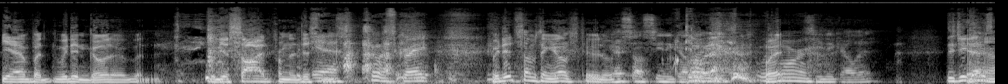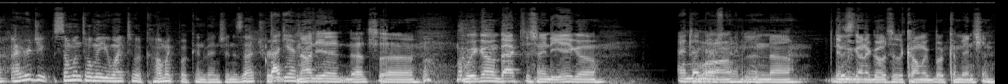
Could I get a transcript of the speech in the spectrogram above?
Yeah, but we didn't go there, but we just saw it from the distance. Yeah, it was great. We did something else too, though. I saw Scenic What LA. What? more? Scenic LA. Did you guys? I heard you. Someone told me you went to a comic book convention. Is that true? Not yet. Not yet. That's uh, we're going back to San Diego and then there's tomorrow, gonna be and uh, then we're gonna go to the comic book convention.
